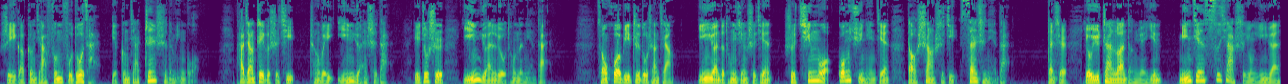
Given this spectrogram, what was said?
是一个更加丰富多彩、也更加真实的民国，他将这个时期称为银元时代，也就是银元流通的年代。从货币制度上讲，银元的通行时间是清末光绪年间到上世纪三十年代，但是由于战乱等原因。民间私下使用银元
